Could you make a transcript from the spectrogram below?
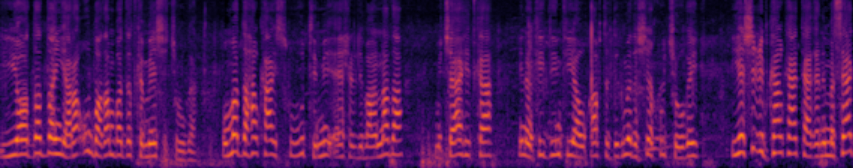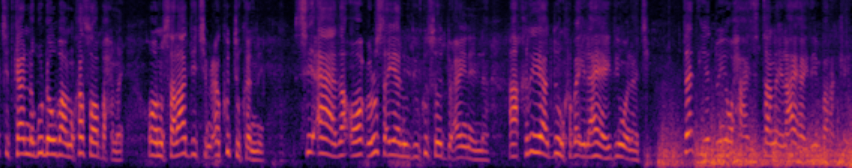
iyo dad danyara u badanba dadka meesha jooga. Ummadda halkaa iskugu timi ee xildhibaanada mujaahidka inankii diintii awqaafta degmada sheekh u joogay iyo shicibka halkaa taaganay masaajidkaa nagu dhow baanu ka soo baxnay oonu salaadii jimco ku tukannay si aada oo culus ayaanu idinku soo ducaynaynaa. Aakhiriya adduunkaba ilaahay haydiin wanaajiyo dad iyo dunya waxaa haysataana ilaahay haydiin barakeeyo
